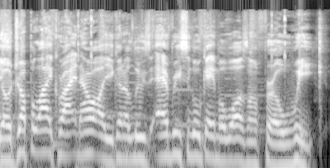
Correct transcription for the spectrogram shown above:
Yo, drop a like right now or you're gonna lose every single game of Warzone for a week.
